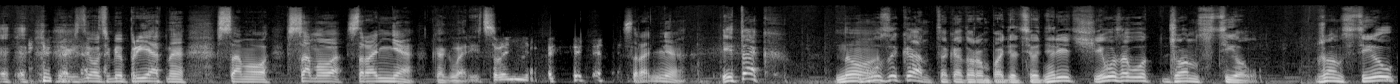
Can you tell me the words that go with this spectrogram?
Как сделать тебе приятное с самого, самого срання, как говорится. Стране. Срання. Итак, Но музыкант, о котором пойдет сегодня речь, его зовут Джон Стил. Джон Стил,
